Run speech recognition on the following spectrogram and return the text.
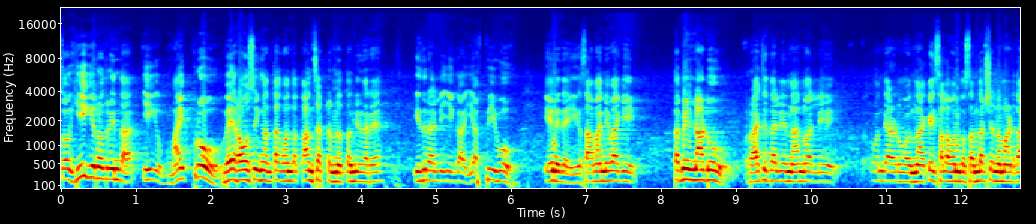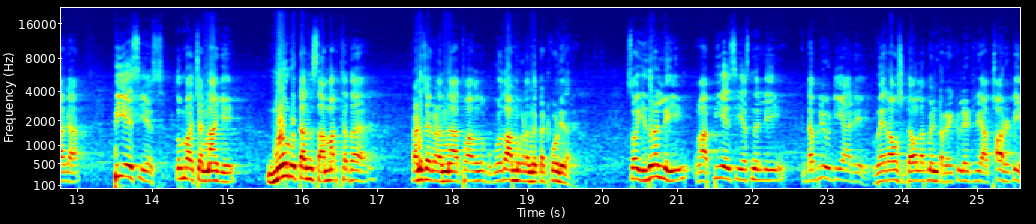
ಸೊ ಹೀಗಿರೋದ್ರಿಂದ ಈ ಮೈಕ್ರೋ ವೇರ್ ಹೌಸಿಂಗ್ ಅಂತ ಒಂದು ಕಾನ್ಸೆಪ್ಟನ್ನು ತಂದಿದ್ದಾರೆ. ಇದರಲ್ಲಿ ಈಗ ಎಫ್ ಪಿ ಒ ಏನಿದೆ? ಈಗ ಸಾಮಾನ್ಯವಾಗಿ ತಮಿಳುನಾಡು ರಾಜ್ಯದಲ್ಲಿ ನಾನು ಅಲ್ಲಿ ಒಂದೆರಡು ಒಂದು ನಾಲ್ಕೈದು ಸಲ ಒಂದು ಸಂದರ್ಶನ ಮಾಡಿದಾಗ ಪಿ ಎ ಸಿ ಎಸ್ ತುಂಬ ಚೆನ್ನಾಗಿ ನೂರು ಟನ್ ಸಾಮರ್ಥ್ಯದ ಕಣಜಗಳನ್ನು ಅಥವಾ ಗೋದಾಮುಗಳನ್ನು ಕಟ್ಕೊಂಡಿದ್ದಾರೆ. ಸೊ ಇದರಲ್ಲಿ ಆ ಪಿ ಎ ಸಿ ಎಸ್ನಲ್ಲಿ W D R A warehouse development regulatory authority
